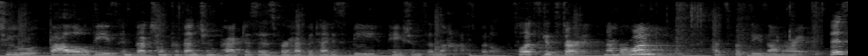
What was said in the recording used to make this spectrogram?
to follow these infection prevention practices for hepatitis B patients in the hospital. So let's get started. Number one, Let's put these on the right. This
